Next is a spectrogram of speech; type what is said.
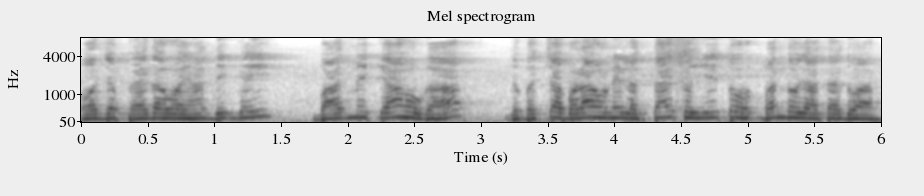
और जब पैदा हुआ, यहाँ दिख गई। बाद में क्या होगा? जब बच्चा बड़ा होने लगता है तो ये तो बंद हो जाता है द्वार।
